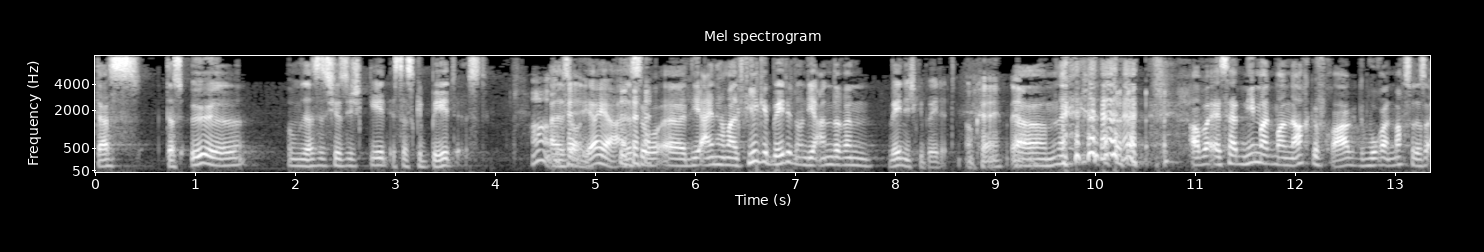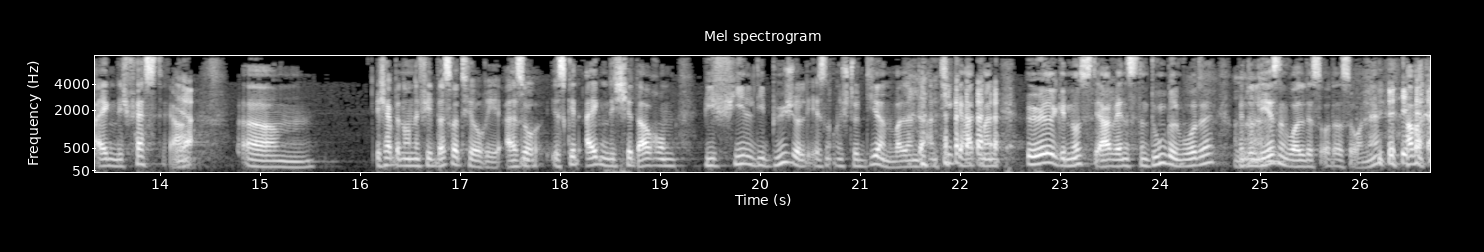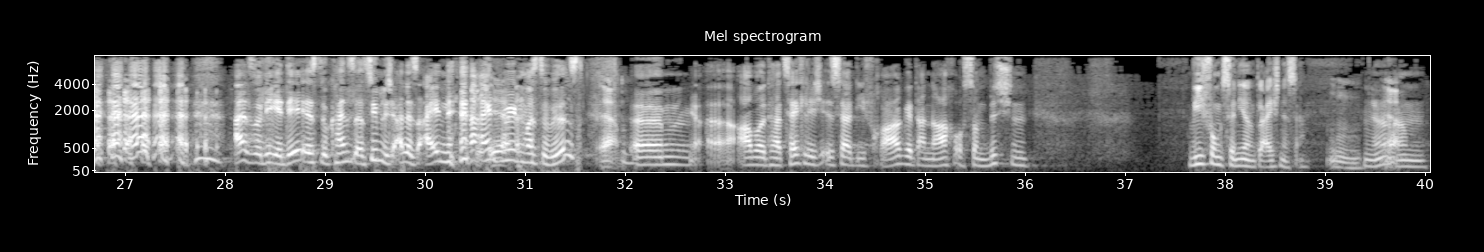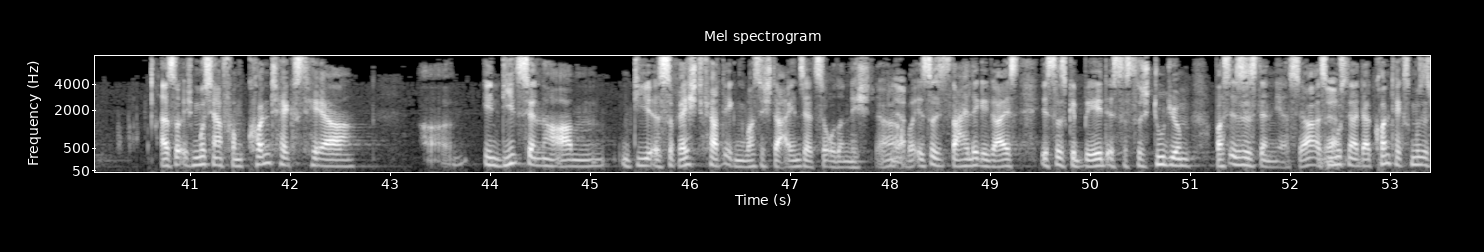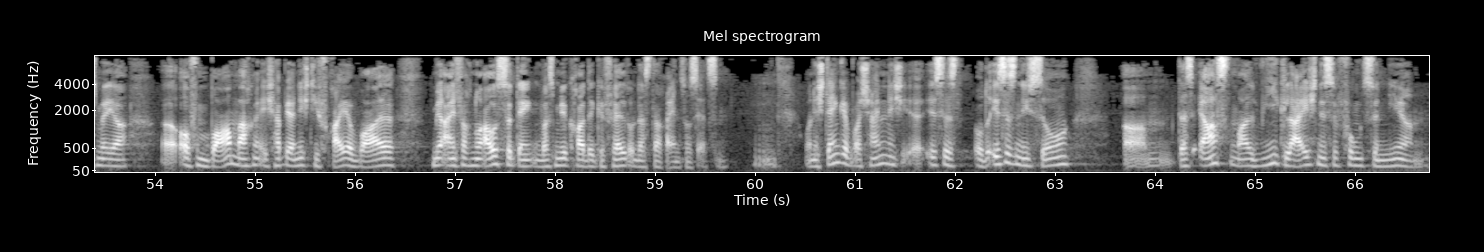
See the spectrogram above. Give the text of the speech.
dass das Öl, um das es hier sich geht, ist das Gebet ist. Ah, okay. Also ja, ja, also äh, die einen haben halt viel gebetet und die anderen wenig gebetet. Okay. Ja. Ähm, aber es hat niemand mal nachgefragt, woran machst du das eigentlich fest? Ja. ja. Ähm, ich habe ja noch eine viel bessere Theorie. Also mhm. es geht eigentlich hier darum, wie viel die Bücher lesen und studieren, weil in der Antike hat man Öl genutzt, ja, wenn es dann dunkel wurde, wenn du lesen wolltest oder so. Ne? Aber also die Idee ist, du kannst da ziemlich alles ein, einfügen, was du willst. Ja. Ähm, aber tatsächlich ist ja die Frage danach auch so ein bisschen, wie funktionieren Gleichnisse? Mhm. Ja, ähm, also ich muss ja vom Kontext her Indizien haben, die es rechtfertigen, was ich da einsetze oder nicht. Ja? Ja. Aber ist es der Heilige Geist? Ist das Gebet? Ist das das Studium? Was ist es denn jetzt? Ja, es ja. muss ja der Kontext muss es mir ja äh, offenbar machen. Ich habe ja nicht die freie Wahl, mir einfach nur auszudenken, was mir gerade gefällt und das da reinzusetzen. Mhm. Und ich denke, wahrscheinlich äh, ist es oder ist es nicht so, ähm, das erste Mal, wie Gleichnisse funktionieren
